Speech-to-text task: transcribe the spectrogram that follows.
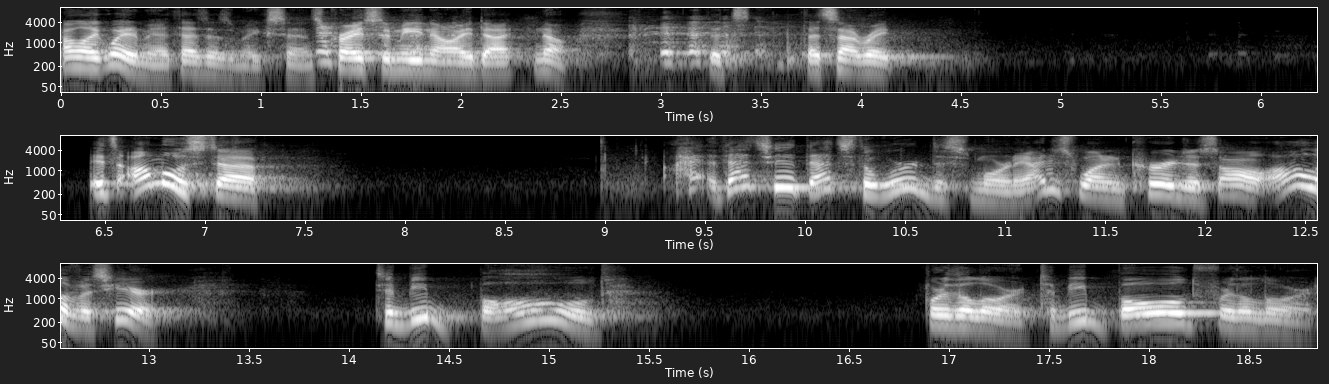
I'm like, wait a minute, that doesn't make sense. Christ in me, now I die. No, that's, that's not right. It's almost, uh, I, that's it. That's the word this morning. I just want to encourage us all, all of us here, to be bold for the Lord, to be bold for the Lord.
